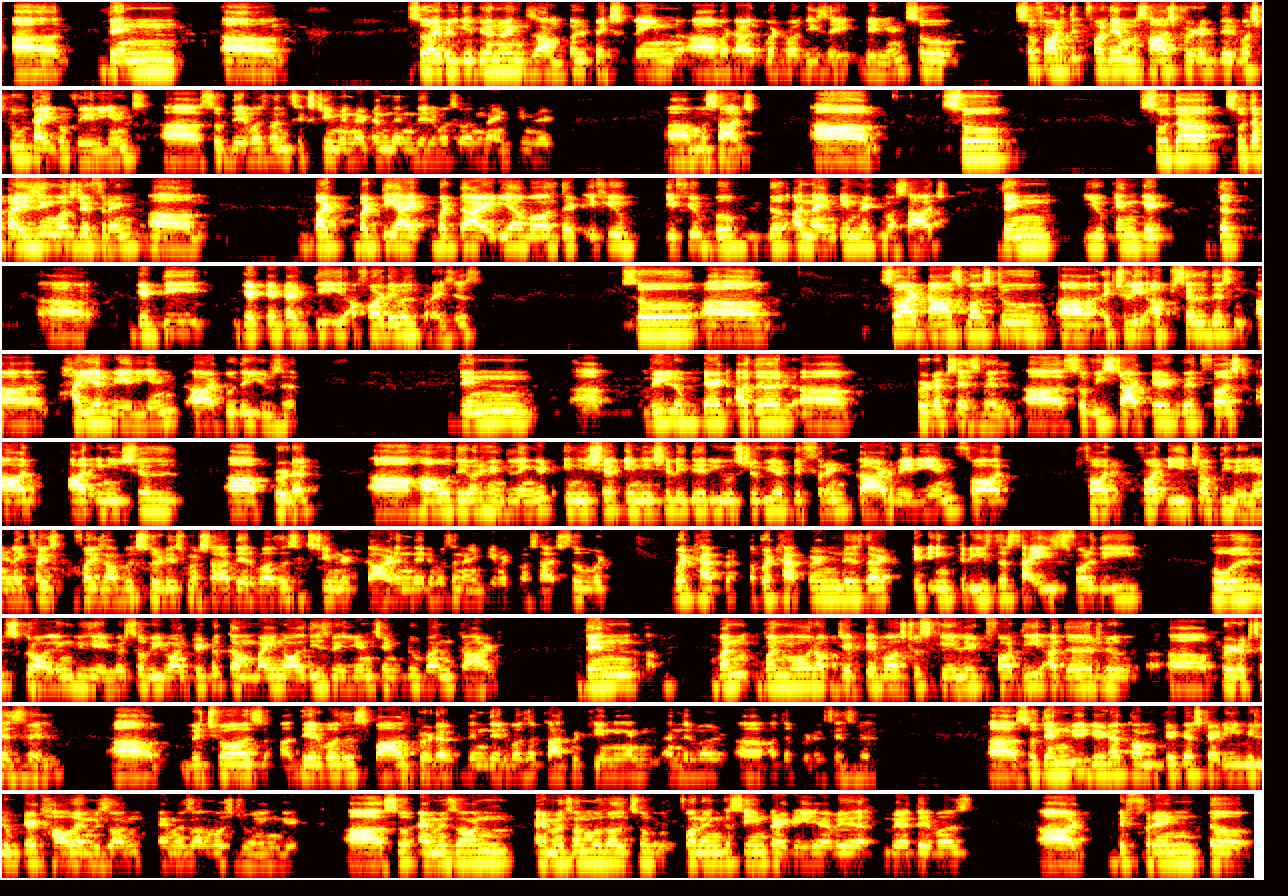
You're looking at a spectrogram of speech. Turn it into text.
Uh, then, so I will give you an example to explain what are what were these variants. So so for the, for their massage product, there was two type of variants. Uh, so there was one 60 minute and then there was one 90 minute uh, massage. Uh, so so the so the pricing was different. Um, but but the but the idea was that if you if you booked a 90 minute massage, then you can get the uh, get the get it at the affordable prices. So um, so our task was to uh, actually upsell this uh, higher variant uh, to the user. Then uh, we looked at other uh, products as well. Uh, so we started with first our our initial product, how they were handling it. Initial initially there used to be a different card variant for for for each of the variant. Like for, for example, Swedish massage, there was a 60 minute card and there was a 90 minute massage. So what what happened what happened is that it increased the size for the whole scrolling behavior. So we wanted to combine all these variants into one card. Then one one more objective was to scale it for the other uh, products as well uh, which was uh, there was a spa product then there was a carpet cleaning and, and there were uh, other products as well. Uh, so then we did a competitive study. We looked at how amazon amazon was doing it uh, so Amazon Amazon was also following the same criteria where where there was uh, different uh,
